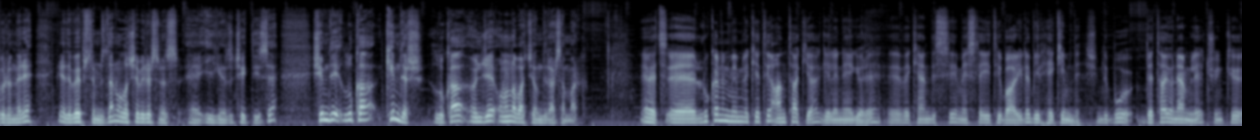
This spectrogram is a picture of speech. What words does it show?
bölümlere yine de web sitemizden ulaşabilirsiniz e, ilginizi çektiyse. Şimdi Luka kimdir? Luka önce onunla başlayalım dilersen Mark. Evet, e, Luka'nın memleketi Antakya geleneğe göre e, ve kendisi mesleği itibariyle bir hekimdi. Şimdi bu detay önemli çünkü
